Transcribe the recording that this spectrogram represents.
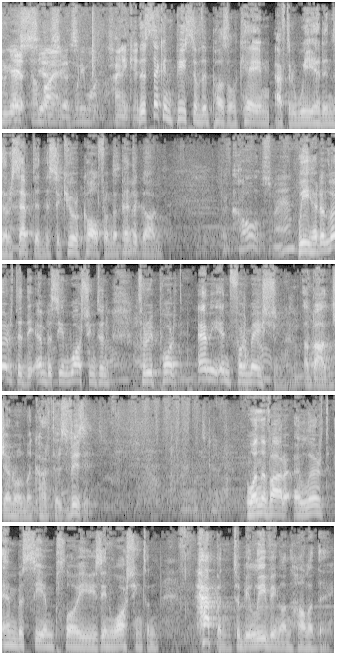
You guys? Yes, I'm yes, buying. yes. What do you want? Heineken. The second piece of the puzzle came after we had intercepted the secure call from the Pentagon. Colts, man. We had alerted the embassy in Washington to report any information about General MacArthur's visit. One of our alert embassy employees in Washington happened to be leaving on holiday.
